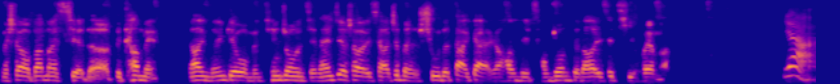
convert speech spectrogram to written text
Michelle Obama 写的《Becoming》。然后你能给我们听众简单介绍一下这本书的大概，然后你从中得到一些体会吗？Yeah，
